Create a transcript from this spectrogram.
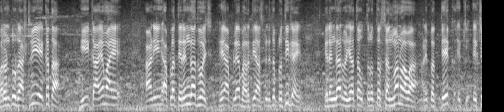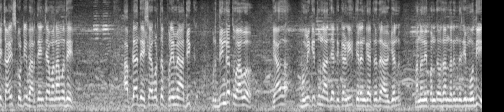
परंतु राष्ट्रीय एकता ही कायम आहे आणि आपला तिरंगा ध्वज हे आपल्या भारतीय अस्मितेचं प्रतीक आहे. तिरंगा ध्वजाचा उत्तरोत्तर सन्मान व्हावा आणि प्रत्येक एकशे एकशे चाळीस कोटी भारतीयांच्या मनामध्ये आपल्या देशावरचं प्रेम अधिक वृद्धिंगत व्हावं या भूमिकेतून आज या ठिकाणी तिरंगा यात्रेचं आयोजन माननीय पंतप्रधान नरेंद्रजी मोदी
